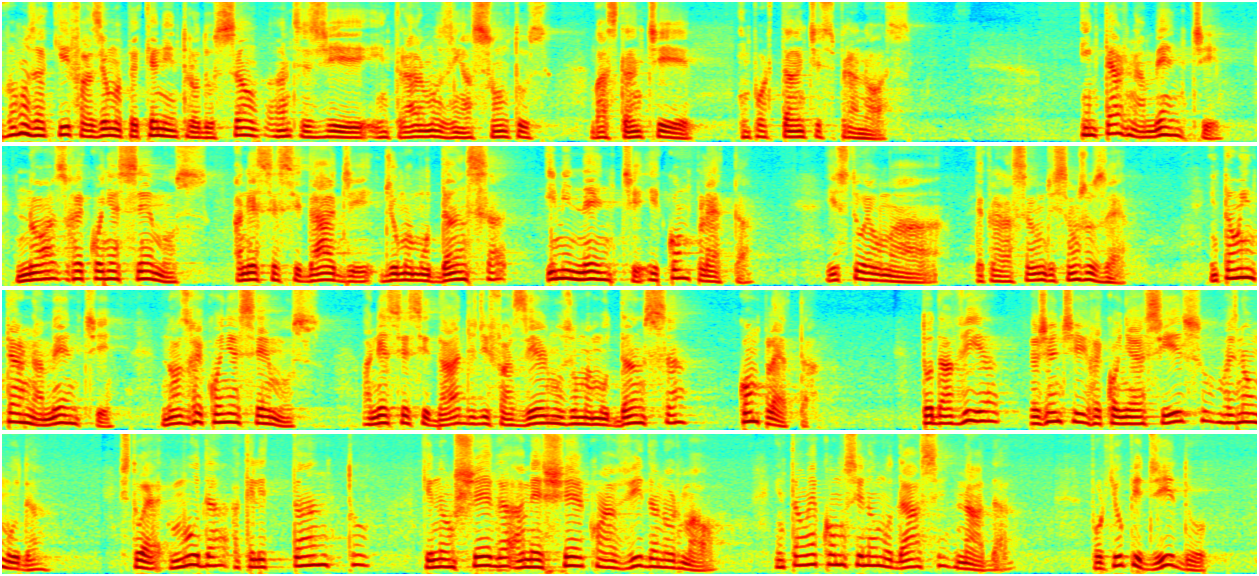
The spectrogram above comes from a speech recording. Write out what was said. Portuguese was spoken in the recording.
Vamos aqui fazer uma pequena introdução antes de entrarmos em assuntos bastante importantes para nós. Internamente, nós reconhecemos a necessidade de uma mudança iminente e completa. Isto é uma declaração de São José. Então, internamente, nós reconhecemos a necessidade de fazermos uma mudança completa. Todavia, a gente reconhece isso, mas não muda. Isto é, muda aquele tanto que não chega a mexer com a vida normal. Então é como se não mudasse nada. Porque o pedido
